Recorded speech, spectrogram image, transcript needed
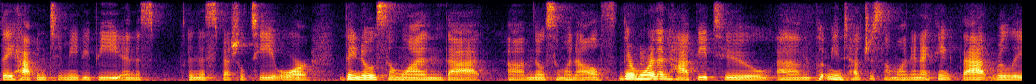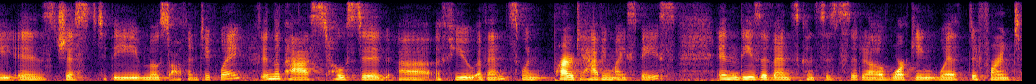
they happen to maybe be in a in a specialty or they know someone that um, know someone else, they're more than happy to um, put me in touch with someone. And I think that really is just the most authentic way. In the past, hosted uh, a few events when prior to having my space, and these events consisted of working with different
